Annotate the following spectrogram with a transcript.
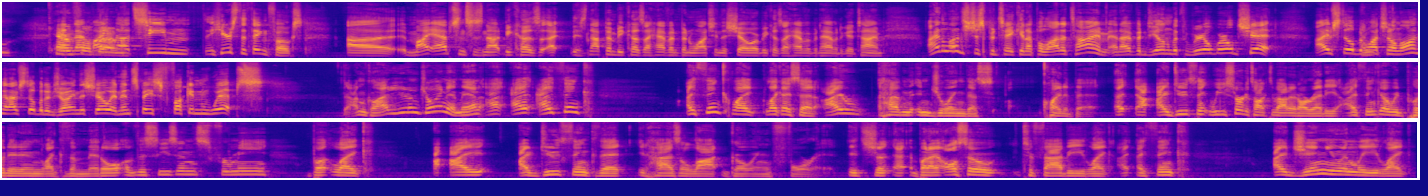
And that might them. not seem. Here's the thing, folks. Uh, my absence is not because I, it's not been because I haven't been watching the show or because I haven't been having a good time. Eidolon's just been taking up a lot of time, and I've been dealing with real world shit. I've still been watching along, and I've still been enjoying the show. And In Space fucking whips. I'm glad you're enjoying it, man. I, I, I think, I think, like, like I said, I am enjoying this quite a bit. I, I, I do think we sort of talked about it already. I think I would put it in like the middle of the seasons for me, but like, I, I do think that it has a lot going for it. It's just, uh, but I also to Fabi, like, I, I think I genuinely like.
